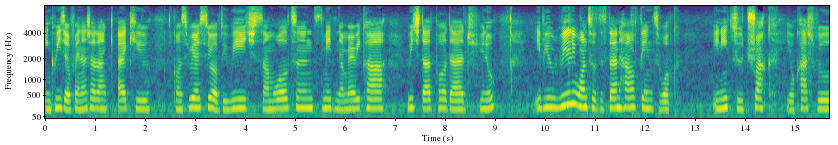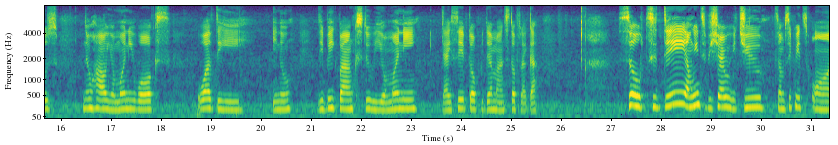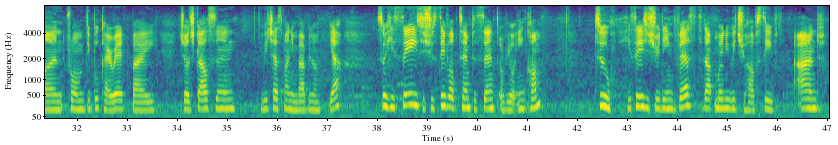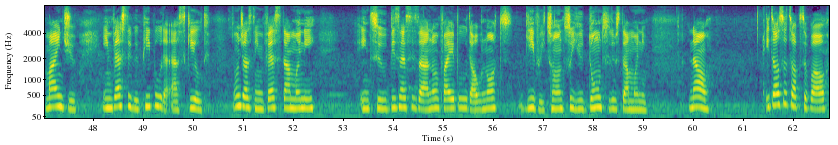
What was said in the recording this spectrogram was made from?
increase your financial IQ, conspiracy of the rich, Sam Walton, Made in America, Rich Dad Poor Dad, you know. If you really want to understand how things work, you need to track your cash flows, know how your money works, what the you know the big banks do with your money that you saved up with them and stuff like that so today i'm going to be sharing with you some secrets on from the book i read by george carlson richest man in babylon yeah? So he says you should save up 10% of your income. Two he says you should invest that money which you have saved. And mind you invest it with people that are skilled. Don't just invest that money into businesses that are not viable that will not give return so you don't lose that money. Now it also talks about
